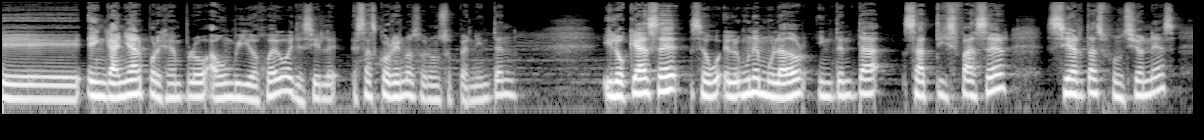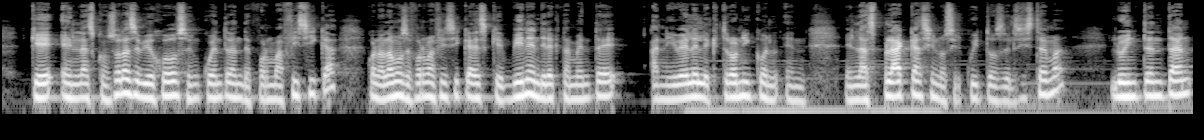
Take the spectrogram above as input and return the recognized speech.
eh, engañar, por ejemplo, a un videojuego y decirle, estás corriendo sobre un Super Nintendo. Y lo que hace un emulador intenta satisfacer ciertas funciones que en las consolas de videojuegos se encuentran de forma física. Cuando hablamos de forma física es que vienen directamente a nivel electrónico en, en, en las placas y en los circuitos del sistema. Lo intentan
